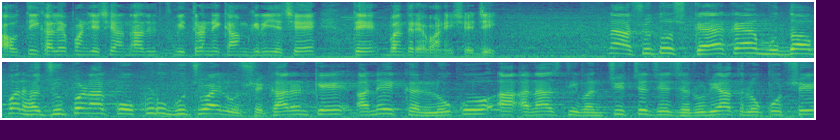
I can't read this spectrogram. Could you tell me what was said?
આવતીકાલે પણ જે છે અનાજ વિતરણની કામગીરી જે છે તે બંધ રહેવાની છે. જી. ના, આશુતોષ, કયા કયા મુદ્દાઓ પર હજુ પણ આ કોકડું ગૂંચવાયેલું છે? કારણ કે અનેક લોકો આ અનાજથી વંચિત છે, જે જરૂરિયાત લોકો છે,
